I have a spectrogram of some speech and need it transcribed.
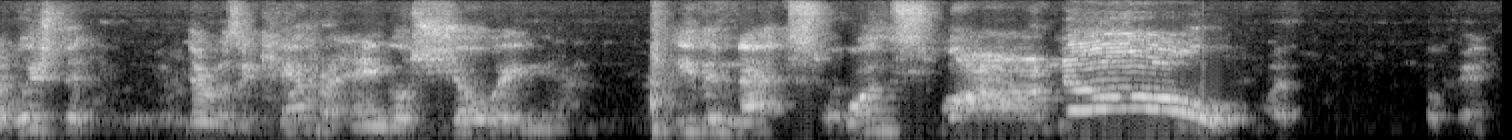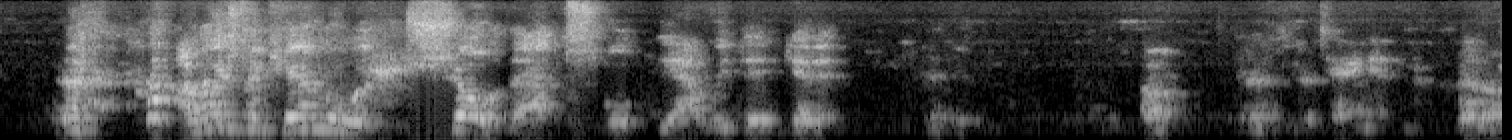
wish that there was a camera angle showing even that one swan. No! Okay. I wish the camera would show that swoop. Yeah, we did get it. Oh, Dang it. No,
